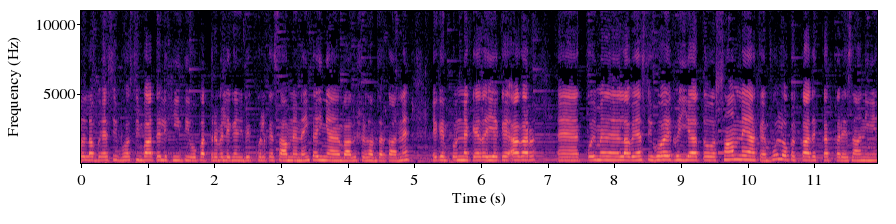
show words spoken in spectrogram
मतलब ऐसी बहुत सी बातें लिखी थी वो पत्र में लेकिन भी खुल के सामने नहीं कही है बागेश्वर धाम सरकार ने। लेकिन उनने कह दी है कि अगर ए, कोई मतलब ऐसी हो भैया तो सामने आके बोलो का दिक्कत परेशानी है।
